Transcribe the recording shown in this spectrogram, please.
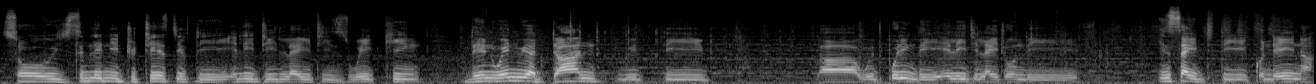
So we simply need to test if the LED light is working. Then when we are done with the uh, with putting the LED light on the inside the container,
